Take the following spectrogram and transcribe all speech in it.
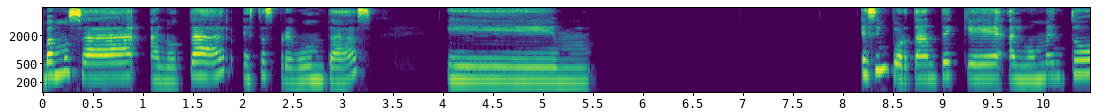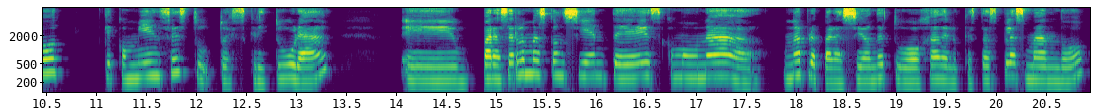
Vamos a anotar estas preguntas. Em, es importante que al momento que comiences tu, escritura, eh, para hacerlo más consciente, es como una, una preparación de tu hoja, de lo que estás plasmando.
